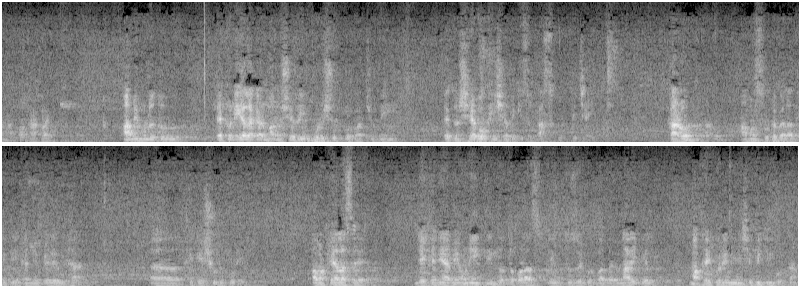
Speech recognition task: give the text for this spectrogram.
আমার কথা হয়। আমি মূলত এখন এই এলাকার মানুষের ঋণ পরিশোধ করবার জন্য একজন সেবক হিসাবে কিছু কাজ করতে চাই। কারণ আমার ছোটবেলা থেকে এখানে বেড়ে ওঠা থেকে শুরু করে আমার খেয়াল আছে যে এখানে আমি অনেক দিন দত্তপাড়া, এই উত্তর জয়পুর বাজারে নারিকেল মাথায় করে নিয়ে এসে বিক্রি করতাম।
